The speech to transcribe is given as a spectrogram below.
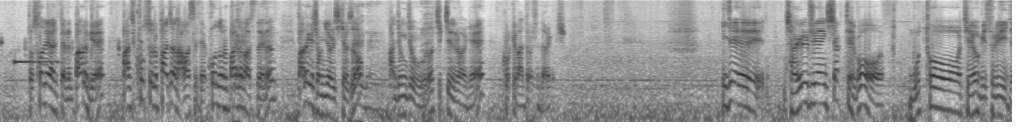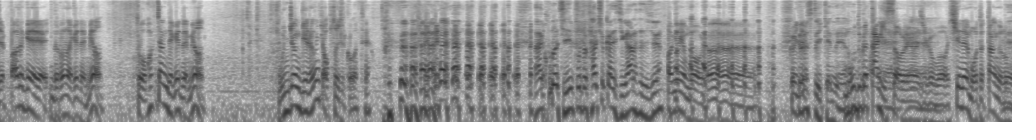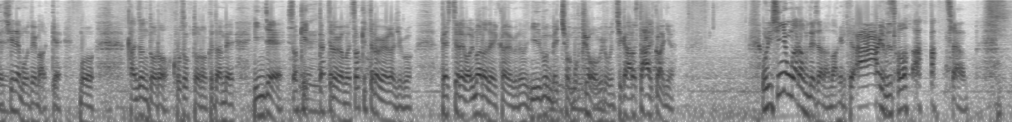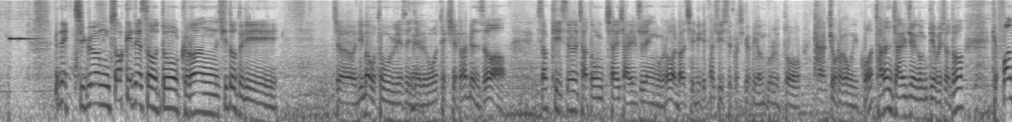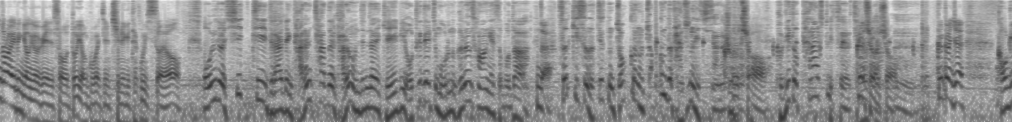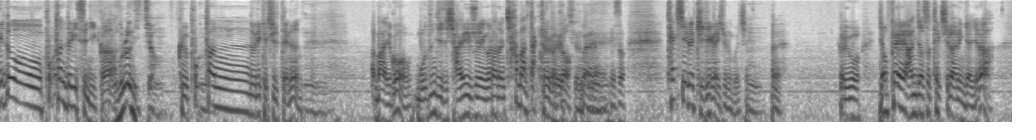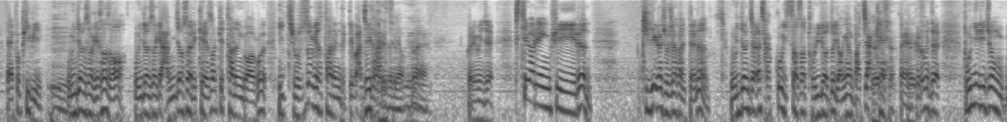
또 선회할 때는 빠르게 빠지 코스를 빠져나왔을 때 코너를 빠져나왔을 네, 때는 빠르게 정렬을 시켜서 네, 네. 안정적으로 직진을 하게 그렇게 만들어준다는 거죠. 이제 자율주행 시작되고 모터 제어 기술이 이제 빠르게 늘어나게 되면 또 확장되게 되면 운전 기능은 이제 없어질 것 같아요. 아 코너 진입부터 탈출까지 지가 알아서 해주죠. 방향이 뭐, 예, 예, 예. 그 그럴 수도 있겠네요. 모드가 딱 네, 있어. 그래가지고 네. 뭐 시내 모드 딱 누르면 네. 시내 모드에 맞게 뭐 간선도로, 고속도로, 그 다음에 인제 서킷 네. 딱 들어가면 서킷 들어가가지고 베스트 랩 얼마나 될까요? 그러면 1분 몇 초 목표. 그러면 지가 알아서 다 할 거 아니야. 우리 신용만 하면 되잖아. 막 이렇게 아 이러면서 참. 근데 지금 서킷에서도 그런 시도들이 저 리마 오토모빌에서 이제 네. 로봇 택시를 하면서 서킷을 자동차의 자율주행으로 얼마나 재미있게 탈 수 있을 것인가 그 연구를 또 다각적으로 하고 있고 다른 자율주행 기업에서도 그 펀드라이딩 영역에서도 연구가 지금 진행이 되고 있어요. 오히려 시티 드라이빙 다른 차들 다른 운전자의 개입이 어떻게 될지 모르는 그런 상황에서보다 네. 서킷은 어쨌든 조건은 조금 더 단순해지잖아요. 그렇죠. 그게 더 편할 수도 있어요. 그렇죠, 제어가. 그렇죠. 음. 그러니까 이제 거기도 폭탄들이 있으니까 아, 물론 있죠. 그 폭탄들이 계실 때는 음. 말고 뭐든지 자율주행을 하는 차만 딱 들어가서 그렇죠. 네. 네. 그래서 택시를 기계가 해주는 거지. 음. 네. 그리고 옆에 앉아서 택시를 하는 게 아니라 FPV 음. 운전석에 서서 운전석에 앉아서 이렇게 서킷 타는 거하고 이 조수석에서 타는 느낌 완전히 다르거든요. 다르죠. 네. 네. 그리고 이제 스티어링 휠은 기계가 조작할 때는 운전자가 잡고 있어서 돌려도 영향받지 않게. 그렇죠. 네. 그렇죠. 그러면 이제 본인이 좀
